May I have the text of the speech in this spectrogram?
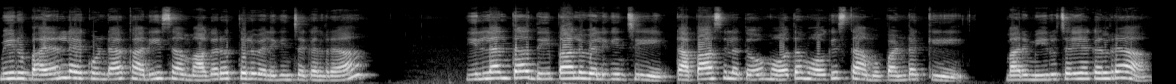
మీరు భయం లేకుండా కనీసం అగరొత్తులు వెలిగించగలరా? ఇల్లంతా దీపాలు వెలిగించి టపాసులతో మోత మోగిస్తాము పండక్కి. మరి మీరు చేయగలరా?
